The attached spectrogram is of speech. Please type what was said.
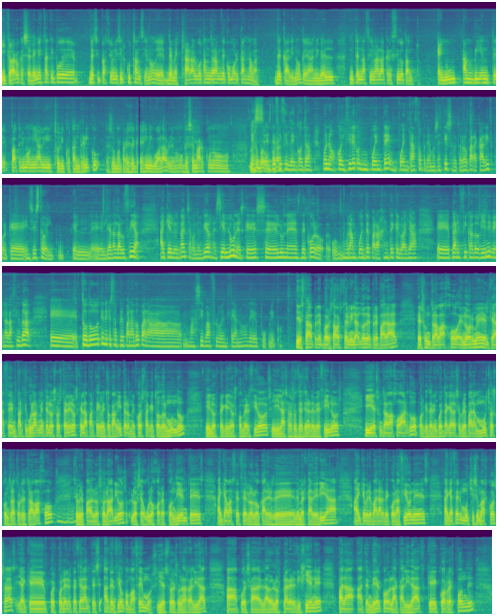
y claro que se den este tipo de, de situaciones y circunstancias, ¿no? De, de, mezclar algo tan grande como el carnaval de Cádiz, ¿no? que a nivel internacional ha crecido tanto en un ambiente patrimonial y histórico tan rico, eso me parece que es inigualable, vamos, que ese marco no, es, difícil de encontrar. Bueno, coincide con un puente, un puentazo, podemos decir, sobre todo para Cádiz, porque, insisto, el, Día de Andalucía hay quien lo engancha con el viernes y el lunes, que es el lunes de coro, un gran puente para gente que lo haya eh, planificado bien y venga a la ciudad. Eh, todo tiene que estar preparado para masiva afluencia ¿no? de público. Y está, bueno, estamos terminando de preparar, es un trabajo enorme el que hacen particularmente los hosteleros, que es la parte que me toca a mí, pero me consta que todo el mundo y los pequeños comercios y las asociaciones de vecinos y es un trabajo arduo porque ten en cuenta que ahora se preparan muchos contratos de trabajo, se preparan los horarios, los seguros correspondientes, hay que abastecer los locales de, mercadería, hay que preparar decoraciones, hay que hacer muchísimas cosas y hay que pues, poner especial atención como hacemos y esto es una realidad a, pues, a los planes de higiene para atender con la calidad que corresponde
